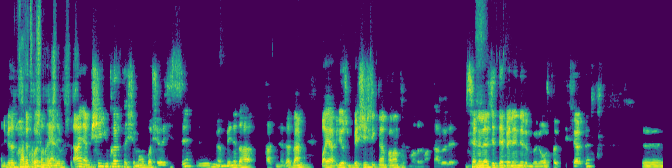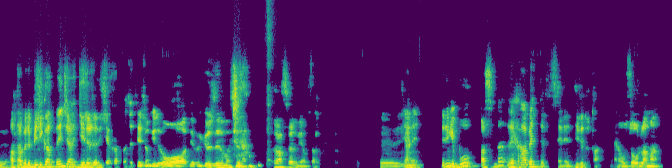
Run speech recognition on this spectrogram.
hani biraz yukarı koymak. Yani çalışır. aynen bir şey yukarı taşıma, o başarı hissi e, bilmiyorum beni daha tatmin eder. Ben bayağı biliyorsun 5. ligden falan takım alırım hatta böyle senelerce debelenirim böyle orta liglerde. E, hatta böyle bir lig atlayınca gelirler ikiye katlanınca televizyon gelir o diye böyle gözlerim açılır. Transfer mi yapsam? E, yani dediğim gibi bu aslında rekabettir seni diri tutan. Yani o zorlama,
